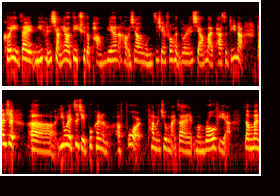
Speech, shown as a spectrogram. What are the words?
可以在你很想要地区的旁边，好像我们之前说很多人想买 Pasadena，但是呃因为自己不可能 afford，他们就买在 Monrovia。要慢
